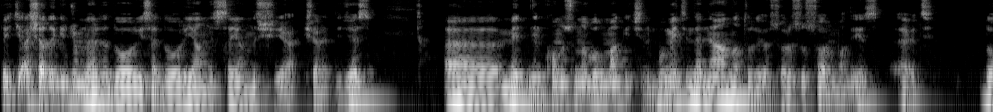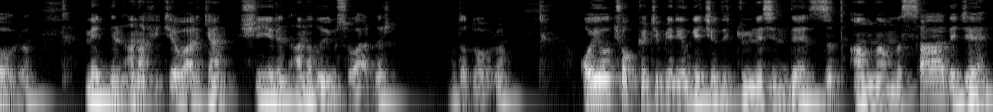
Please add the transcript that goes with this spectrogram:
Peki aşağıdaki cümlelerde doğru ise doğru yanlışsa yanlış işaretleyeceğiz. E, metnin konusunu bulmak için bu metinde ne anlatılıyor sorusu sormalıyız. Evet doğru. Metnin ana fikri varken şiirin ana duygusu vardır. Bu da doğru. O yıl çok kötü bir yıl geçirdik cümlesinde zıt anlamlı sadece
